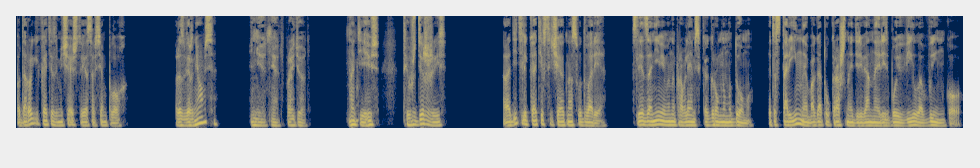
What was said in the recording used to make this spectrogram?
По дороге Катя замечает, что я совсем плохо. «Развернемся?» «Нет, нет, пройдет». «Надеюсь. Ты уж держись». Родители Кати встречают нас во дворе. Вслед за ними мы направляемся к огромному дому. Это старинная, богато украшенная деревянная резьбой вилла Винко.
